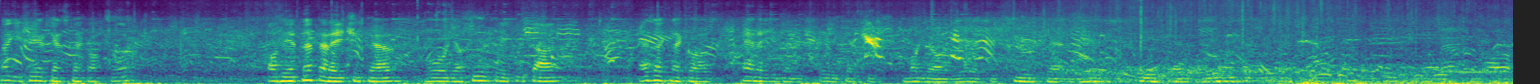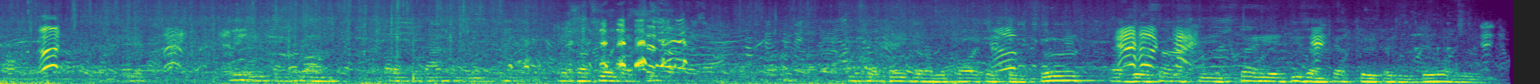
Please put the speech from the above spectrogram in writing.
meg is érkeztek akkor. Azért ne felejtsük el, hogy a szürkék után ezeknek az erejében is folyik egy kis magyar jól, és szürke. Köszönöm. 7 darabot hajtottunk föl, ebből 110 tehén, 12-t együnk dohányunk.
